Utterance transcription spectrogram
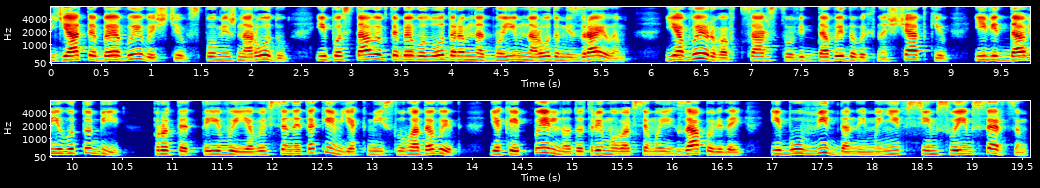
Я тебе вивищив з поміж народу і поставив тебе володарем над моїм народом Ізраїлем. Я вирвав царство від Давидових нащадків і віддав його тобі. Проте ти виявився не таким, як мій слуга Давид, який пильно дотримувався моїх заповідей і був відданий мені всім своїм серцем,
